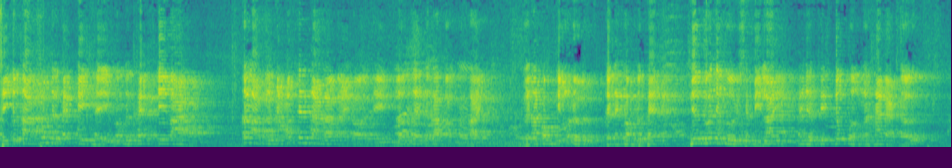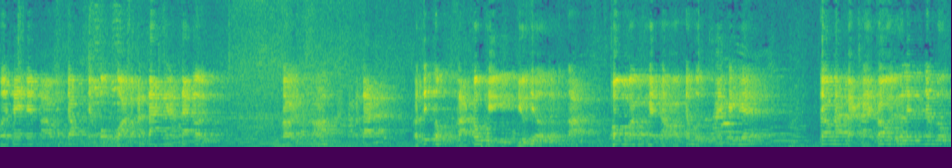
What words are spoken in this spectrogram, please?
thì chúng ta không được phép kỳ thị, không được phép chê bai họ. Tức là từ nhỏ sinh ra đã vậy thì lớn lên người ta vẫn lại người ta không chữa được, cho nên không được phép. Nhưng có những người sẽ bị lây. Bây giờ xin chúc mừng hai bạn nữ. Mời hai em vào bên trong nhận món quà là anh đang nha. Anh đang ơi. Rồi, đó anh đang và tiếp tục là câu chuyện giữa giờ của chúng ta. Còn mà ngày nọ cho mượn hai cái ghế. Cho hai bạn này. Rồi, đưa lên nhanh luôn.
